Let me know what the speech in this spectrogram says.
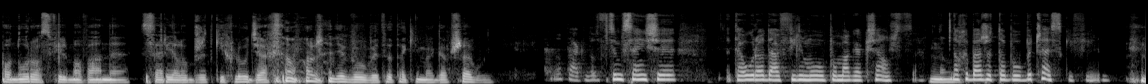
ponuro sfilmowany serial o brzydkich ludziach, to może nie byłby to taki mega przebój. No tak, no w tym sensie ta uroda filmu pomaga książce. No, no chyba, że to byłby czeski film.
